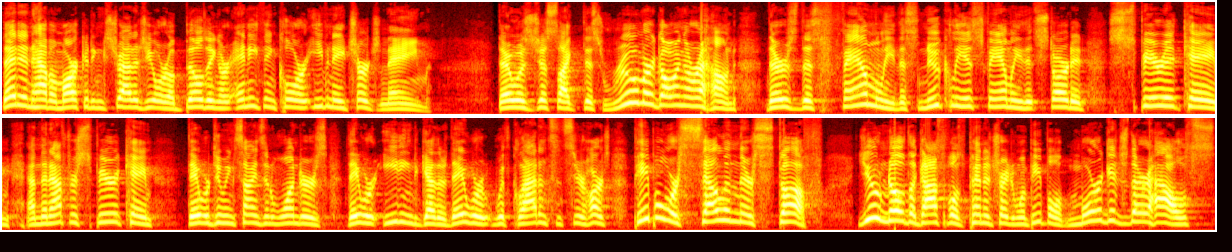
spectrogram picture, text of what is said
They didn't have a marketing strategy or a building or anything cool or even a church name. There was just like this rumor going around. There's this family, this nucleus family that started. Spirit came. And then after Spirit came, they were doing signs and wonders. They were eating together. They were with glad and sincere hearts. People were selling their stuff. You know the gospel is penetrated when people mortgage their house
